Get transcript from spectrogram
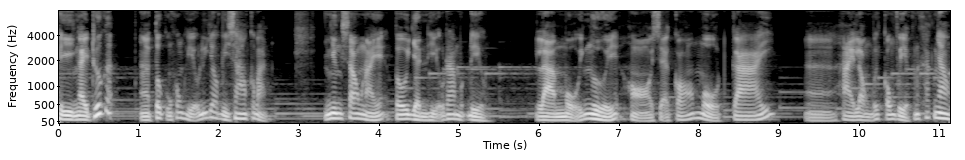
thì ngày trước á, à, tôi cũng không hiểu lý do vì sao các bạn. Nhưng sau này tôi dần hiểu ra một điều là mỗi người họ sẽ có một cái à, hài lòng với công việc nó khác nhau.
